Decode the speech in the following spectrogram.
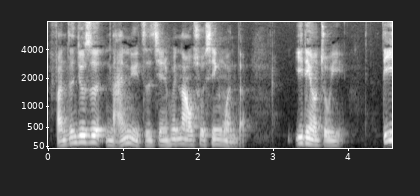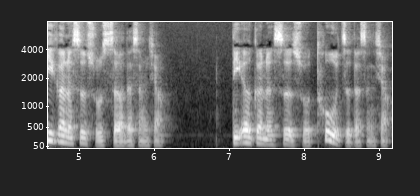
反正就是男女之间会闹出新闻的，一定要注意。第一个呢是属蛇的生肖，第二个呢是属兔子的生肖。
